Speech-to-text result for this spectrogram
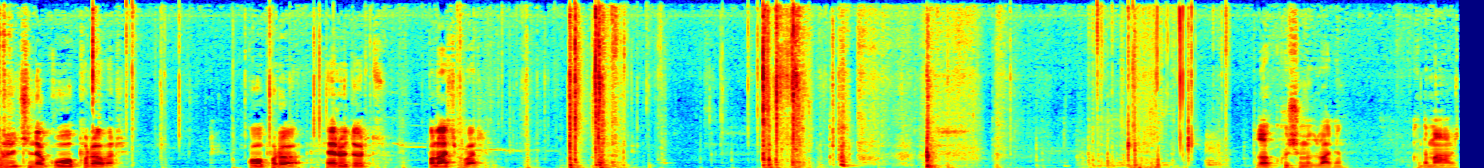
Bunun içinde GoPro var. GoPro Hero 4 Black var. Bu da kuşumuz bakın. Adı Mavi.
